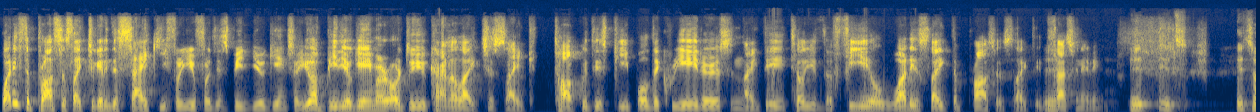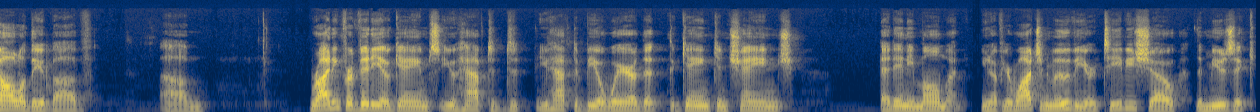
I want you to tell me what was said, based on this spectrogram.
what is the process like to get in the psyche for you for these video games? Are you a video gamer, or do you kind of like just like talk with these people, the creators, and like they tell you the feel? What is like the process like? It's It- fascinating. It, it's it's all of the above. Um, writing for video games, you have to you have to be aware that the game can change at any moment. You know, if you're watching a movie or a TV show, the music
